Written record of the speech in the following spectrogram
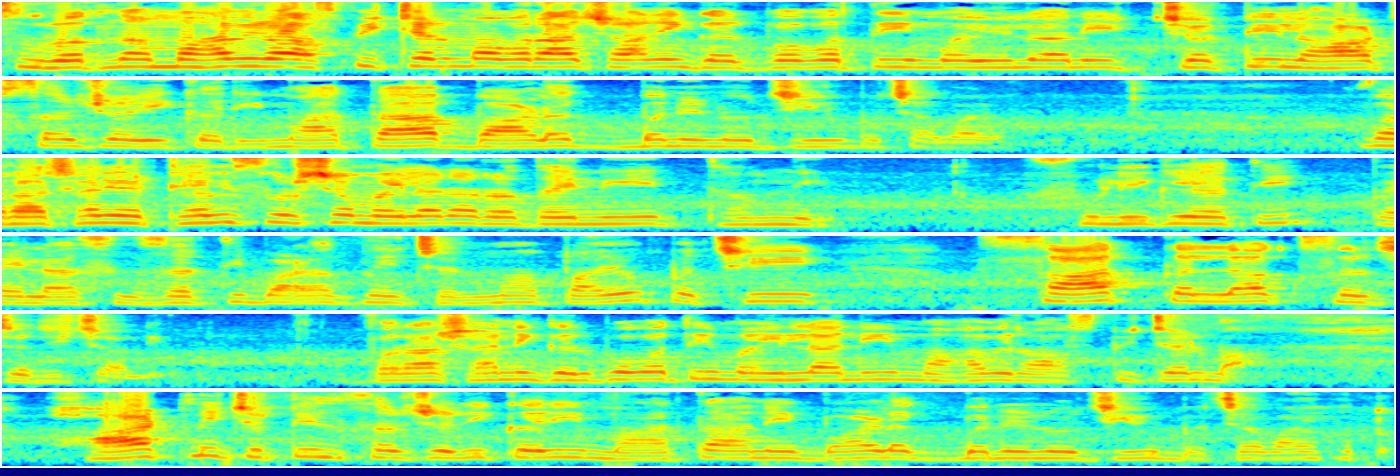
સુરતના મહાવીર હોસ્પિટલમાં વરાછાની ગર્ભવતી મહિલાની જટિલ હાર્ટ સર્જરી કરી. માતા, બાળક બંનેનો જીવ બચાવાયો. વરાછાની અઠ્યાવીસ વર્ષીય મહિલાના હૃદયની ધમની ફૂલી ગઈ હતી. પહેલાં સિઝરથી બાળકને જન્મ અપાયો, પછી સાત કલાક સર્જરી ચાલી. વરાછાની ગર્ભવતી મહિલાની મહાવીર હોસ્પિટલમાં હાર્ટની જટિલ સર્જરી કરી માતા અને બાળક બંનેનો જીવ બચાવાયો હતો.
